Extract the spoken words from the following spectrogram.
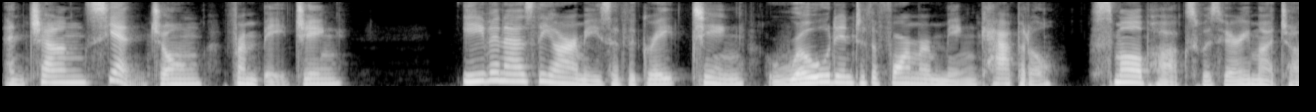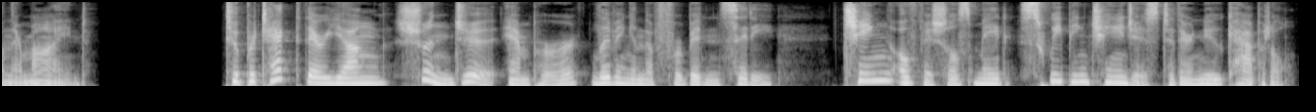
and Zhang Xianzhong from Beijing even as the armies of the great Qing rode into the former Ming capital, smallpox was very much on their mind. To protect their young Shunzhi emperor living in the Forbidden City, Qing officials made sweeping changes to their new capital.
